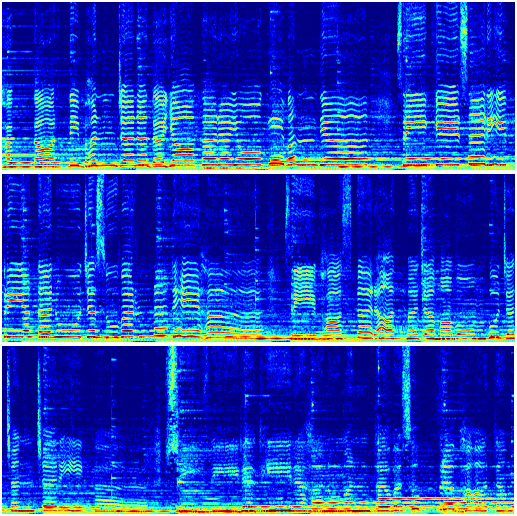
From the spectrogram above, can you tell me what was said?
भक्तार्तिभञ्जनदयाकरयोगी वन्द्य श्रीकेसरी प्रियतनूज सुवर्णदेह श्रीभास्करात्मजमवोऽम्बुज चञ्चरीक श्रीवीरधीर हनुमन्तव सुप्रभातम्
